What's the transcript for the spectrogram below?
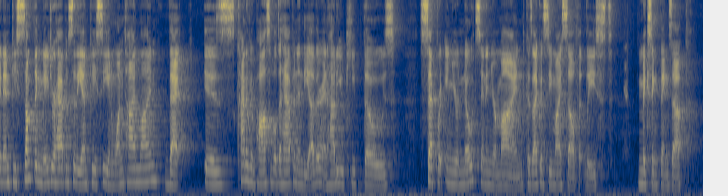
an NPC something major happens to the NPC in one timeline that is kind of impossible to happen in the other and how do you keep those separate in your notes and in your mind because i could see myself at least mixing things up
